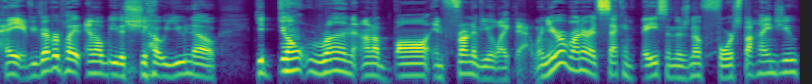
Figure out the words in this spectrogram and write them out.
hey, if you've ever played MLB The Show, you know you don't run on a ball in front of you like that. When you're a runner at second base and there's no force behind you,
